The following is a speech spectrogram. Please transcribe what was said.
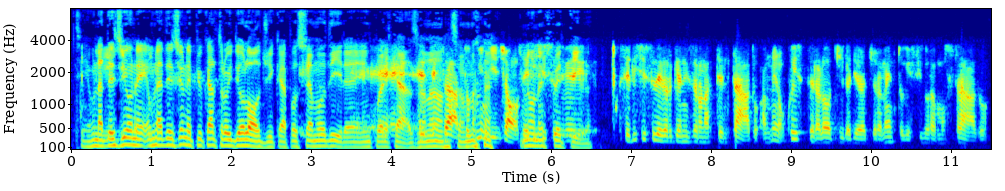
Sì, un'adesione, un'adesione più che altro ideologica, possiamo dire, in quel eh, caso, eh, no? Esatto, Insomma, quindi diciamo, se non effettiva. Deve, se l'ISIS deve organizzare un attentato, almeno questa è la logica di ragionamento che finora ha mostrato,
